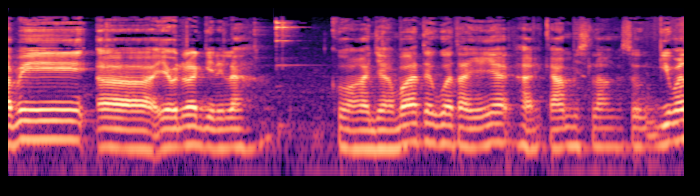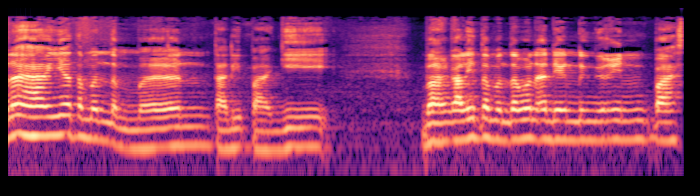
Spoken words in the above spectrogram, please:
Tapi uh, ya udahlah gini lah kurang ajar banget ya gue tanyanya hari Kamis langsung gimana harinya teman-teman tadi pagi barangkali teman-teman ada yang dengerin pas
